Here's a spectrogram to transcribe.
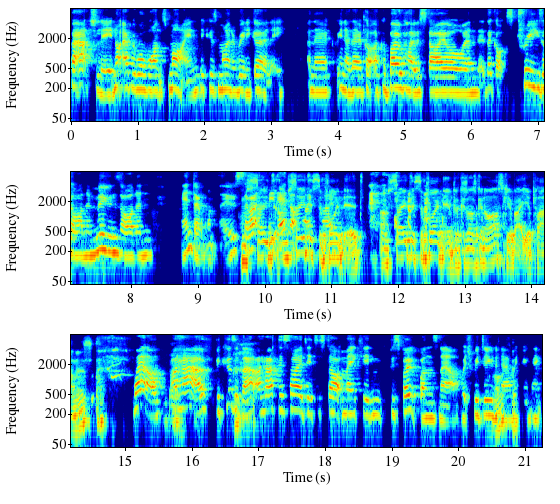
But actually, not everyone wants mine because mine are really girly and they're you know they've got like a boho style and they've got trees on and moons on and men don't want those. So I'm so, I'm so disappointed. I'm so disappointed because I was going to ask you about your planners. Well, I have because of that. I have decided to start making bespoke ones now, which we do now. We do make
